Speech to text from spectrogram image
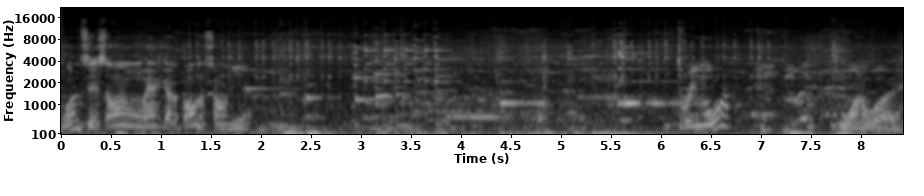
One cent's the only one we haven't got a bonus on yet. Three more? One away.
